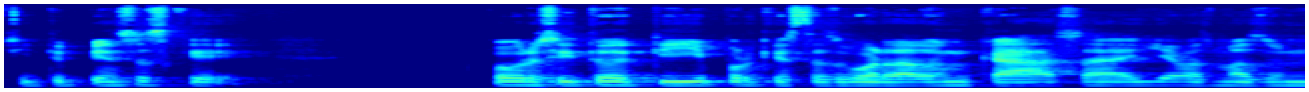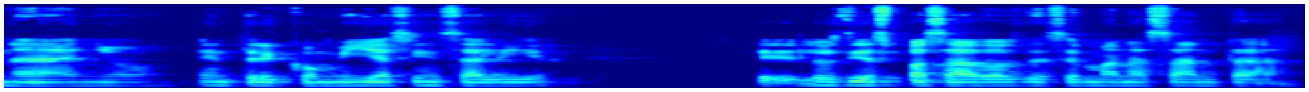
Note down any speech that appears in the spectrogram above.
Si tú piensas que pobrecito de ti porque estás guardado en casa y llevas más de un año, entre comillas, sin salir. Eh, los días pasados de Semana Santa,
